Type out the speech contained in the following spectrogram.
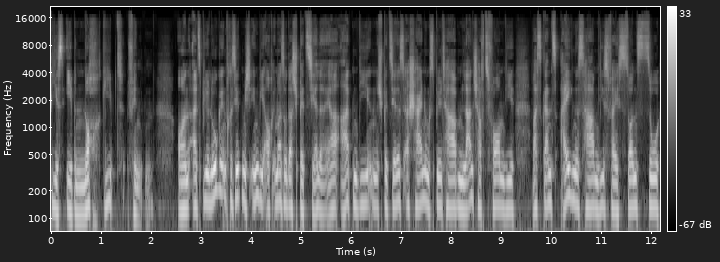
die es eben noch gibt, finden. Und als Biologe interessiert mich irgendwie auch immer so das Spezielle, ja, Arten, die ein spezielles Erscheinungsbild haben, Landschaftsformen, die was ganz Eigenes haben, die es vielleicht sonst so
